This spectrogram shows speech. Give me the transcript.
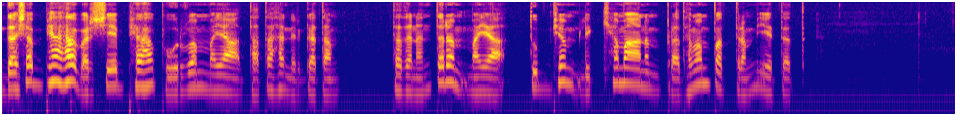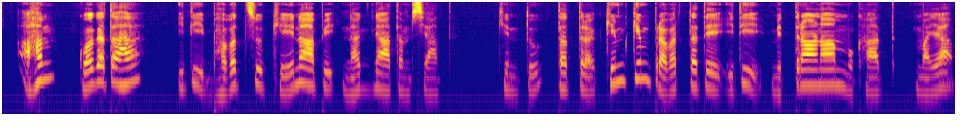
दशभ्यः वर्षेभ्यः पूर्वम् मया ततः निर्गतम्। तदनन्तरम् मया तुभ्यम् लिख्यमानम् प्रथमम् पत्रम् एतत्। अहम् क्व गतः इति भवत्सु केनापि न ज्ञातम् स्यात् किन्तु तत्र किम् किम् प्रवर्तते इति मित्राणाम् मुखात् मया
